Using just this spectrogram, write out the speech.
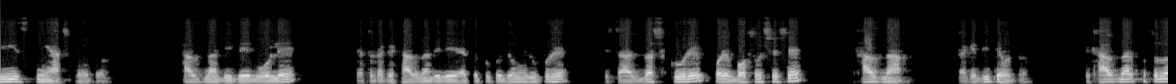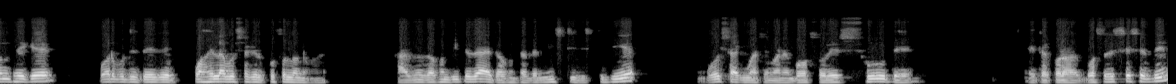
লিজ নিয়ে আসতে হতো। খাজনা দিবে বলে এত টাকা খাজনা দিবে, এতটুকু জমির উপরে চাষবাস করে, পরে বছর শেষে খাজনা তাকে দিতে হতো। খাজনার প্রচলন থেকে পরবর্তীতে যে পহেলা বৈশাখের প্রচলন হয়, খাজনা যখন দিতে যায় তখন তাদের মিষ্টি মিষ্টি দিয়ে বৈশাখ মাসে মানে বছরের শুরুতে এটা করা হয়। বছরের শেষের দিন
